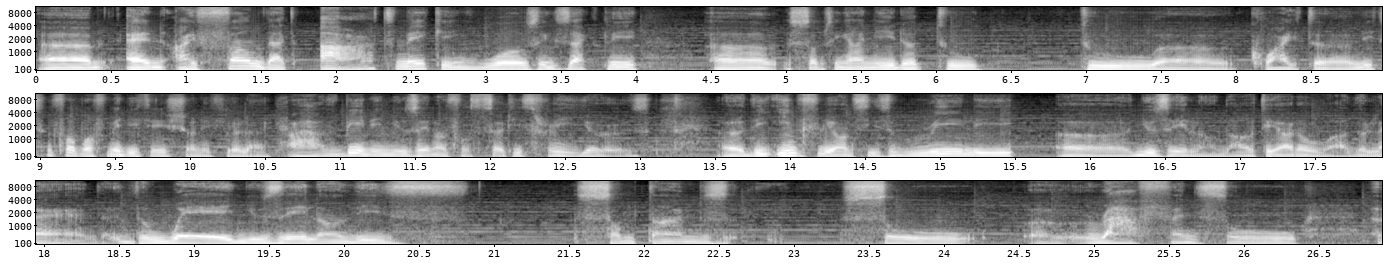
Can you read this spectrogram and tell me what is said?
um, and I found that art making was exactly something I needed to to uh, quite, uh, a form of meditation if you like. I have been in New Zealand for 33 years. Uh, the influence is really uh, New Zealand, Aotearoa, the land. The way New Zealand is sometimes so uh, rough and so uh,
